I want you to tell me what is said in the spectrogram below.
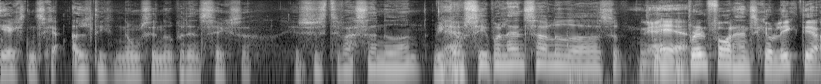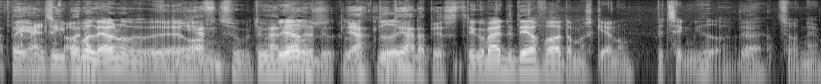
Eriksen skal aldrig nogensinde ned på den sekser. Jeg synes, det var så nederen. Vi Ja. kan jo se på landsholdet, og så Ja, ja. Brentford, han skal jo ligge der bag Ja, skal angriberne. op og lave noget øh, han- offensivt. Det er jo han der, det, det, Ja, det er det, han er bedst. Det kan være, det er derfor, at der måske er nogle betænkeligheder ved ja. Tottenham.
